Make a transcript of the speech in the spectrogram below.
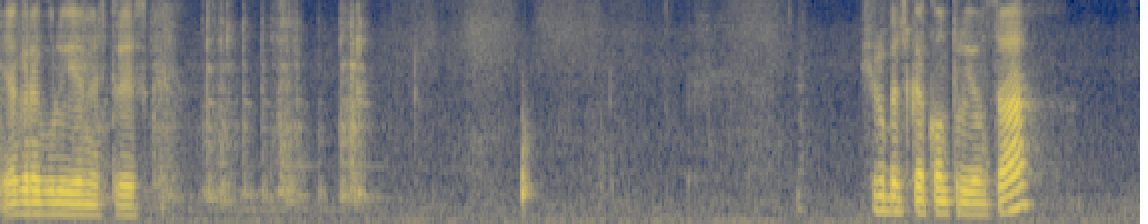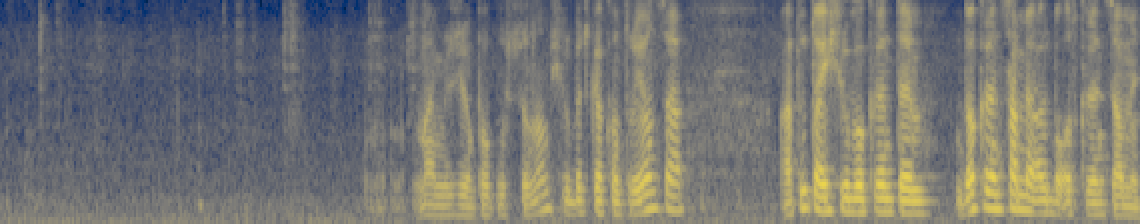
Jak regulujemy wtrysk. Śrubeczka kontrująca. Mam już ją popuszczoną. Śrubeczka kontrująca. A tutaj śrubokrętem dokręcamy albo odkręcamy.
